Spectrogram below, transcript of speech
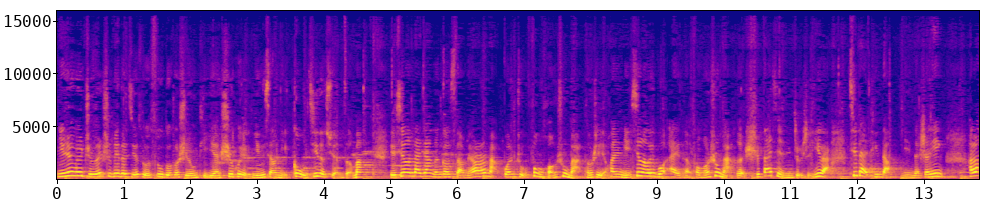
你认为指纹识别的解锁速度和使用体验是会影响你购机的选择吗？也希望大家能够扫描二维码关注凤凰数码，同时也欢迎您新浪微博艾特凤凰数码和十八线女主持伊娃，期待听到您的声音。好了，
